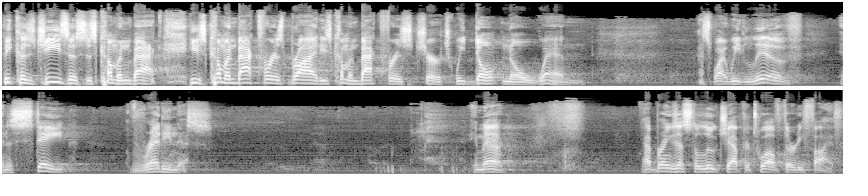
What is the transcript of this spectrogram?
because Jesus is coming back. He's coming back for his bride, he's coming back for his church. We don't know when. That's why we live in a state of readiness. Amen. That brings us to Luke chapter 12, 35.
